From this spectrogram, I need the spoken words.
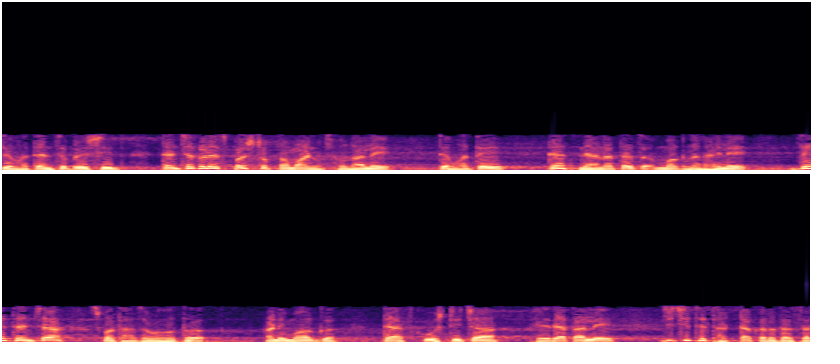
जेव्हा त्यांचे प्रेषित त्यांच्याकडे स्पष्ट प्रमाण घेऊन आले तेव्हा ते त्या ज्ञानातच मग्न राहिले जे त्यांच्या स्वतःजवळ होतं. आणि मग त्याच गोष्टीच्या फेऱ्यात आले जिची ते थट्टा करत असत.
